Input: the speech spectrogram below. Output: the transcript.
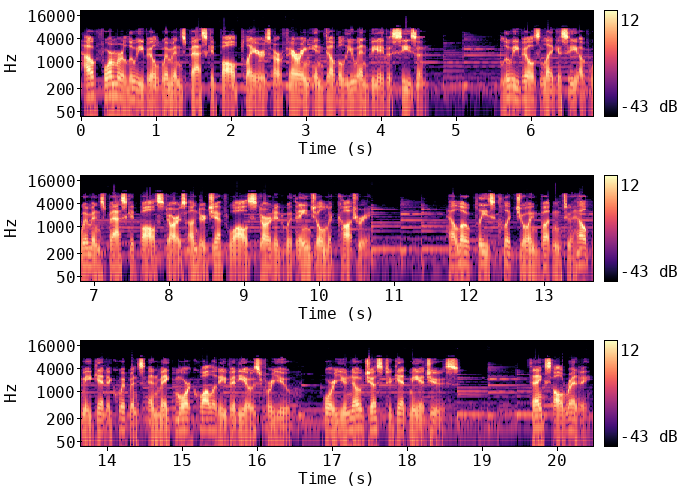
How former Louisville women's basketball players are faring in WNBA this season. Louisville's legacy of women's basketball stars under Jeff Walz started with Angel McCoughtry. Hello please click join button to help me get equipments and make more quality videos for you, or you know just to get me a juice. Thanks already.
